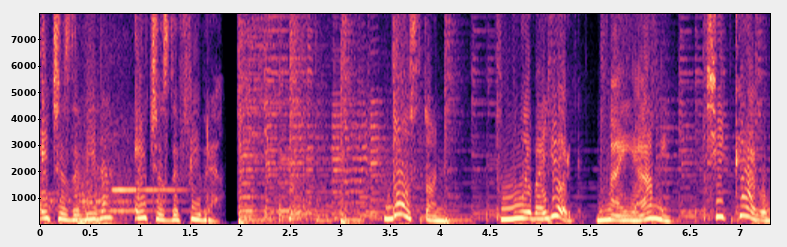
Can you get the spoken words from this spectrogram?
hechos de vida, hechos de fibra. Boston, Nueva York, Miami, Chicago.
